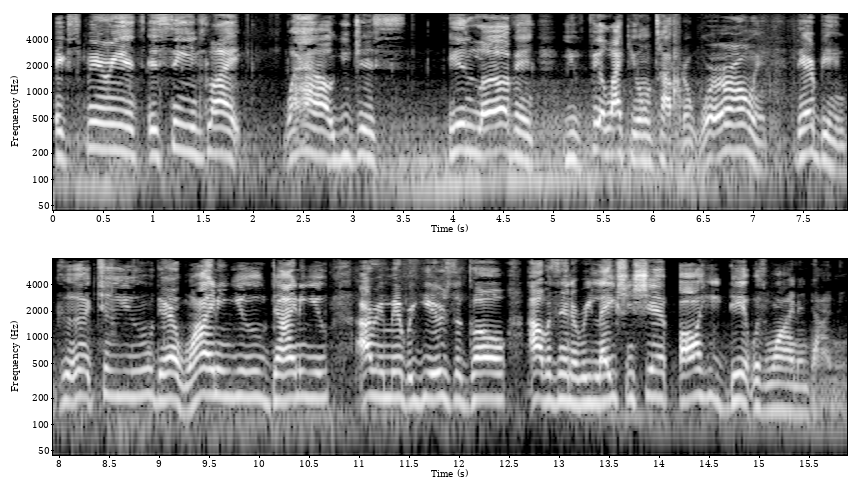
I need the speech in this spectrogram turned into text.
experienced it seems like wow, you just in love and you feel like you're on top of the world and they're being good to you. They're wining you, dining you. I remember years ago, I was in a relationship. All he did was wine and dine me.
